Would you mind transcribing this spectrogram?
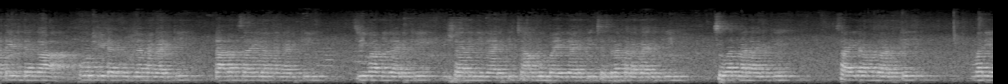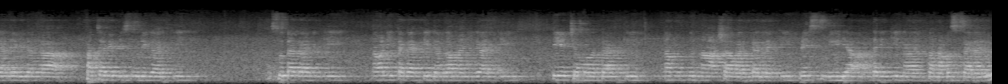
అదేవిధంగా ఫోర్ లీడర్ మురళన్న గారికి దారం సాయి అన్న గారికి శ్రీవాణి గారికి విశాలిని గారికి చాంగుబాయి గారికి చంద్రకళ గారికి సువర్ణ గారికి సాయిరామ్ గారికి మరి అదేవిధంగా పంచారెడ్డి సూరి గారికి సుధా గారికి నవనీత గారికి గంగామణి గారికి టిహెచ్ఎంఓ గారికి నా ముందున్న ఆశా వర్కర్లకి ప్రెస్ మీడియా అందరికీ నా యొక్క నమస్కారాలు.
